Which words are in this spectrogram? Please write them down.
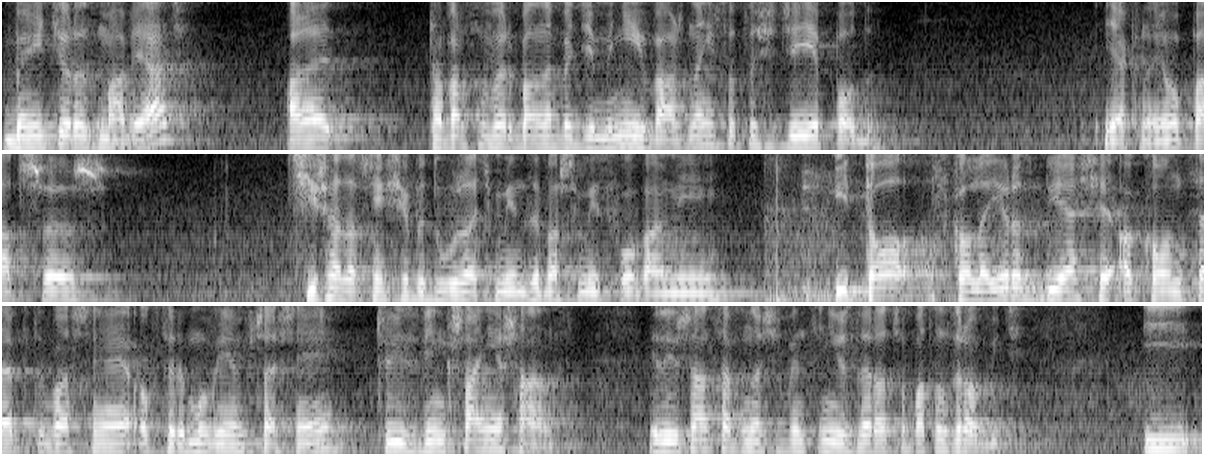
Będziecie rozmawiać, ale ta warstwa werbalna będzie mniej ważna niż to, co się dzieje pod. Jak na nią patrzysz, cisza zacznie się wydłużać między waszymi słowami. I to z kolei rozbija się o koncept właśnie, o którym mówiłem wcześniej, czyli zwiększanie szans. Jeżeli szansa wynosi więcej niż zero, trzeba to zrobić. I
